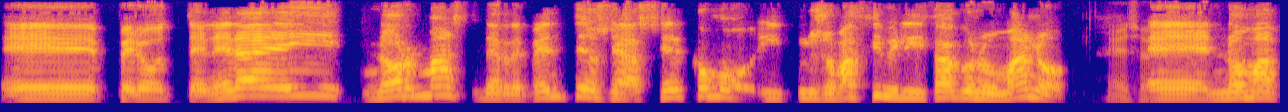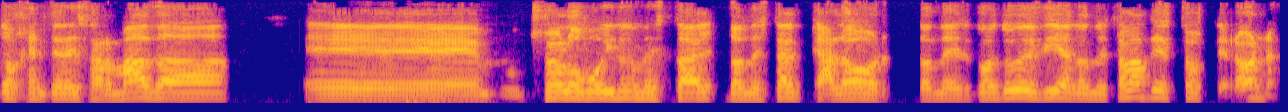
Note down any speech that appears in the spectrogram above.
eh, pero tener ahí normas de repente, o sea, ser como incluso más civilizado con un humano. Eh, no mato gente desarmada, eh, solo voy donde está, el, donde está el calor, donde, como tú decías, donde está la testosterona.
